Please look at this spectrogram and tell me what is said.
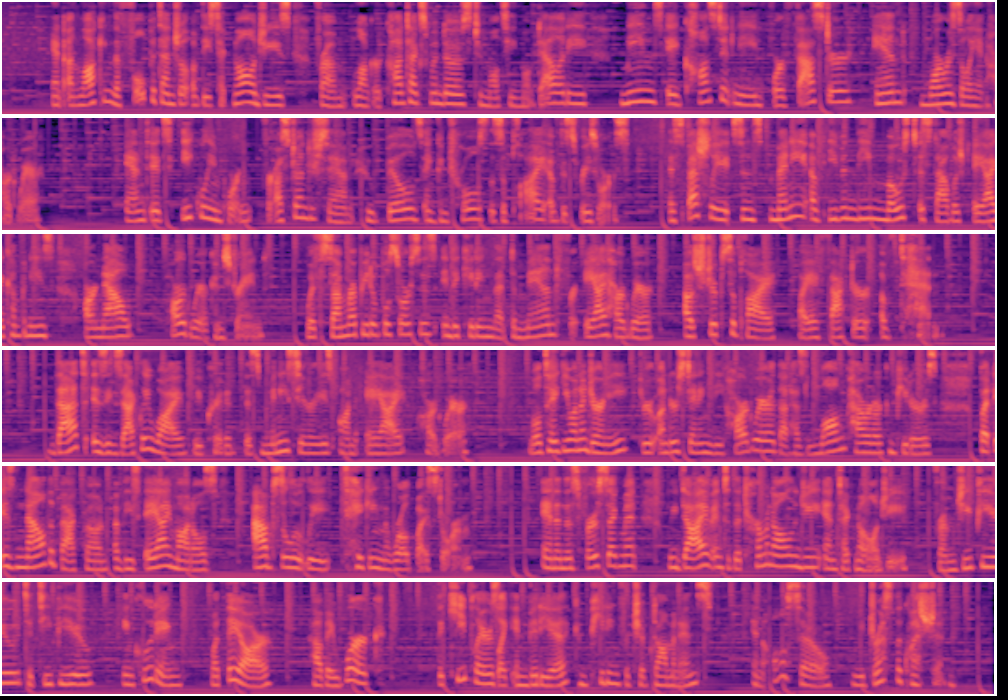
And unlocking the full potential of these technologies, from longer context windows to multimodality, means a constant need for faster and more resilient hardware. And it's equally important for us to understand who builds and controls the supply of this resource especially since many of even the most established AI companies are now hardware constrained, with some reputable sources indicating that demand for AI hardware outstrips supply by a factor of 10. That is exactly why we've created this mini series on AI hardware. We'll take you on a journey through understanding the hardware that has long powered our computers, but is now the backbone of these AI models absolutely taking the world by storm. And in this first segment, we dive into the terminology and technology from GPU to TPU, including what they are, how they work, the key players like NVIDIA competing for chip dominance, and also we address the question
